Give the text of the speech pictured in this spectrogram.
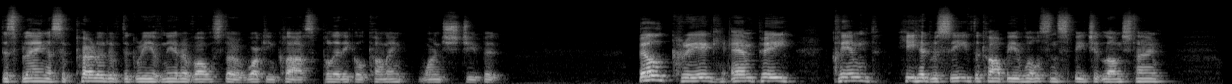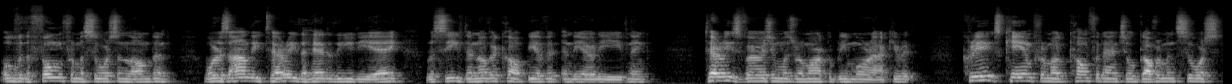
displaying a superlative degree of native Ulster working class political cunning, weren't stupid. Bill Craig, MP, claimed he had received a copy of Wilson's speech at lunchtime over the phone from a source in London, whereas Andy Tyrie, the head of the UDA, received another copy of it in the early evening. Tyrie's version was remarkably more accurate. Craig's came from a confidential government source,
